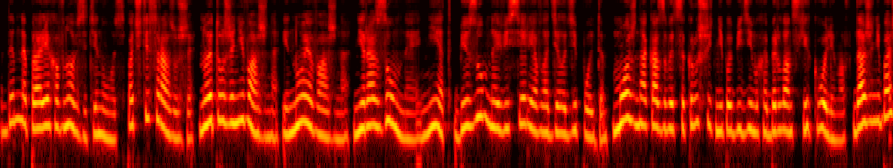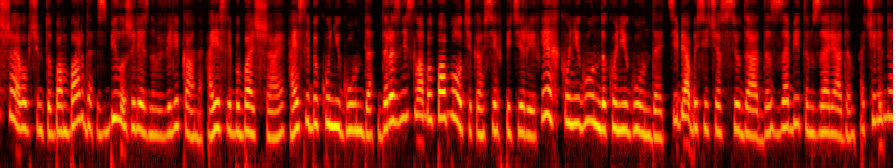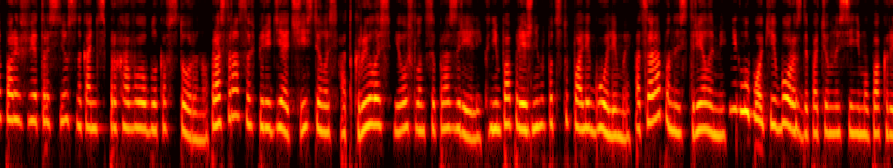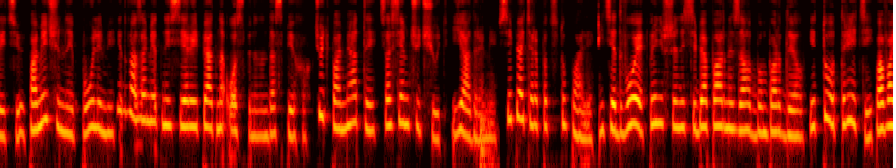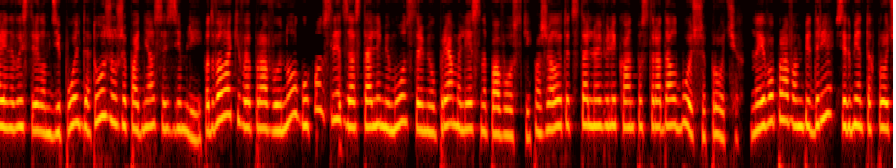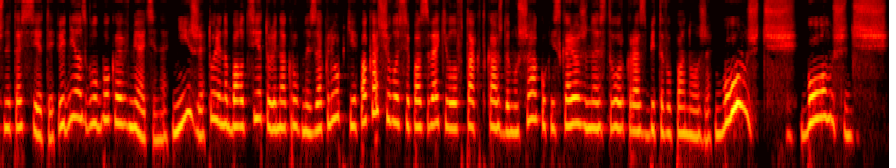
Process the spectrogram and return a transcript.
Дымная прореха вновь затянулась. Почти сразу же. Но это уже не важно. Иное важно. Неразумное, нет, безумное веселье овладело Дипольдом. Можно, оказывается, крушить непобедимых аберландских големов. Даже небольшая, в общем-то, бомбарда сбила железного великана. А если бы большая? А если бы Кунигунда? Да разнесла бы по болтикам всех пятерых. Эх, Кунигунда, Кунигунда, тебя бы сейчас сюда, да с забитым зарядом. Очередной порыв ветра снес, наконец, пороховое облако в сторону сторону. Пространство впереди очистилось, открылось, и осланцы прозрели. К ним по-прежнему подступали големы, оцарапанные стрелами, неглубокие борозды по темно-синему покрытию, помеченные пулями, едва заметные серые пятна оспина на доспехах, чуть помятые, совсем чуть-чуть, ядрами. Все пятеро подступали, и те двое, принявшие на себя парный залп бомбардел, и тот, третий, поваленный выстрелом Дипольда, тоже уже поднялся с земли. Подволакивая правую ногу, он вслед за остальными монстрами упрямо лез на повозки. Пожалуй, этот стальной великан пострадал больше прочих. На его правом бедре, в сегментах прочной тассеты, виднелась глубокая вмятина. Ниже, то ли на болте, то ли на крупной заклепке, покачивалась и позвякивала в такт каждому шагу искореженная створка разбитого поножа. Бомж-дж! Бомж-дж!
